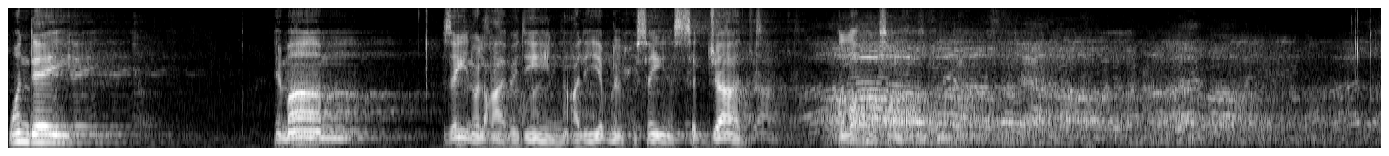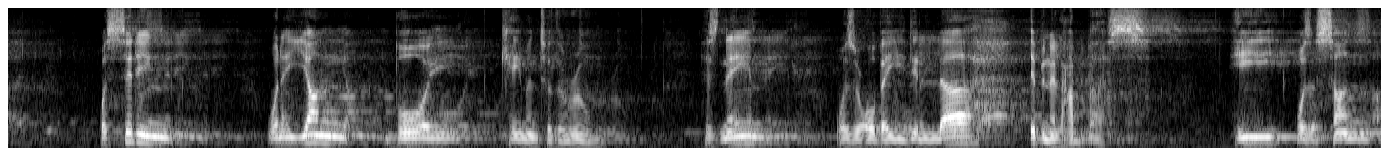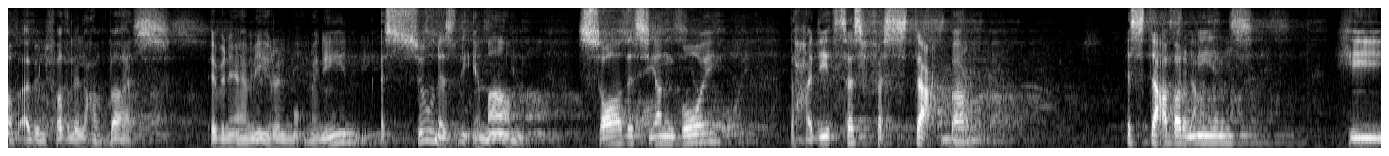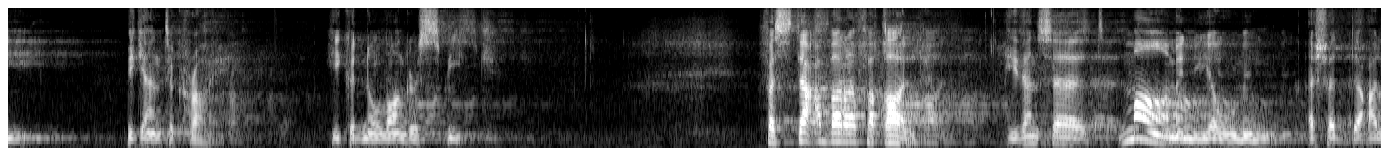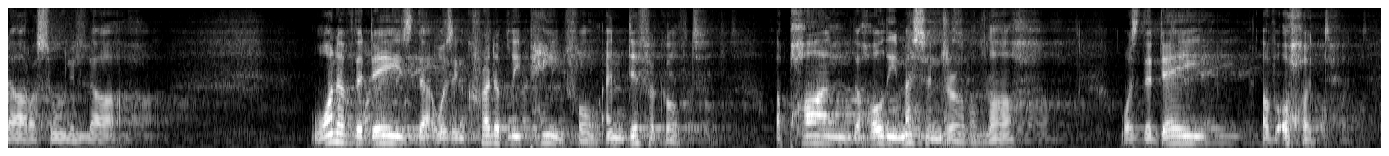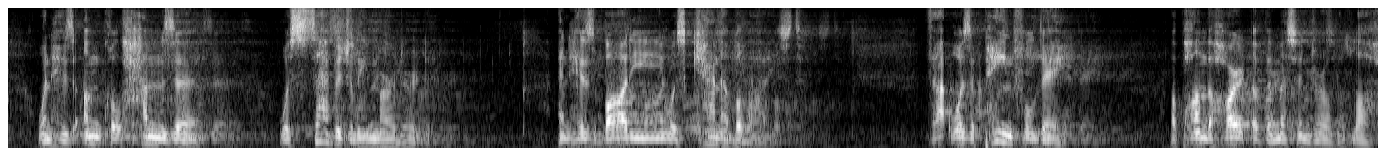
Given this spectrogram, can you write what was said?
One day, Imam Zayn al-Abidin Ali ibn al-Hussein al-Sajjad Allahumma salli was sitting when a young boy came into the room. His name was Ubaidillah ibn al-Abbas. He was a son of Abu al-Fadl al-Abbas ibn Amir al-Mu'mineen. As soon as the Imam saw this young boy, the hadith says, فَاسْتَعْبَرْ Ista'bar means he began to cry. He could no longer speak. فاستعبر فقال He then said ما من يوم أشد على رسول الله One of the days that was incredibly painful and difficult upon the Holy Messenger of Allah was the day of Uhud when his uncle Hamza was savagely murdered and his body was cannibalized. That was a painful day upon the heart of the Messenger of Allah.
